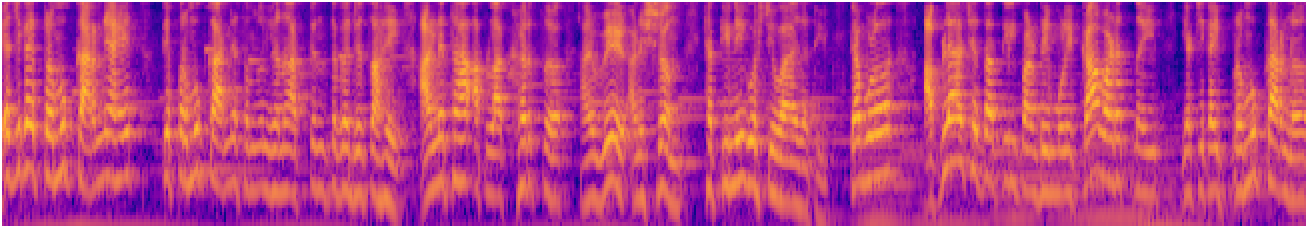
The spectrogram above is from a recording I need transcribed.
याची काही प्रमुख कारणे आहेत. ते प्रमुख कारणे समजून घेणं अत्यंत गरजेचं आहे. अन्यथा आपला खर्च आणि वेळ आणि श्रम ह्या तिन्ही गोष्टी वाया जातील. त्यामुळं आपल्या शेतातील पांढरी मुळे का वाढत नाहीत याची काही प्रमुख कारणं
